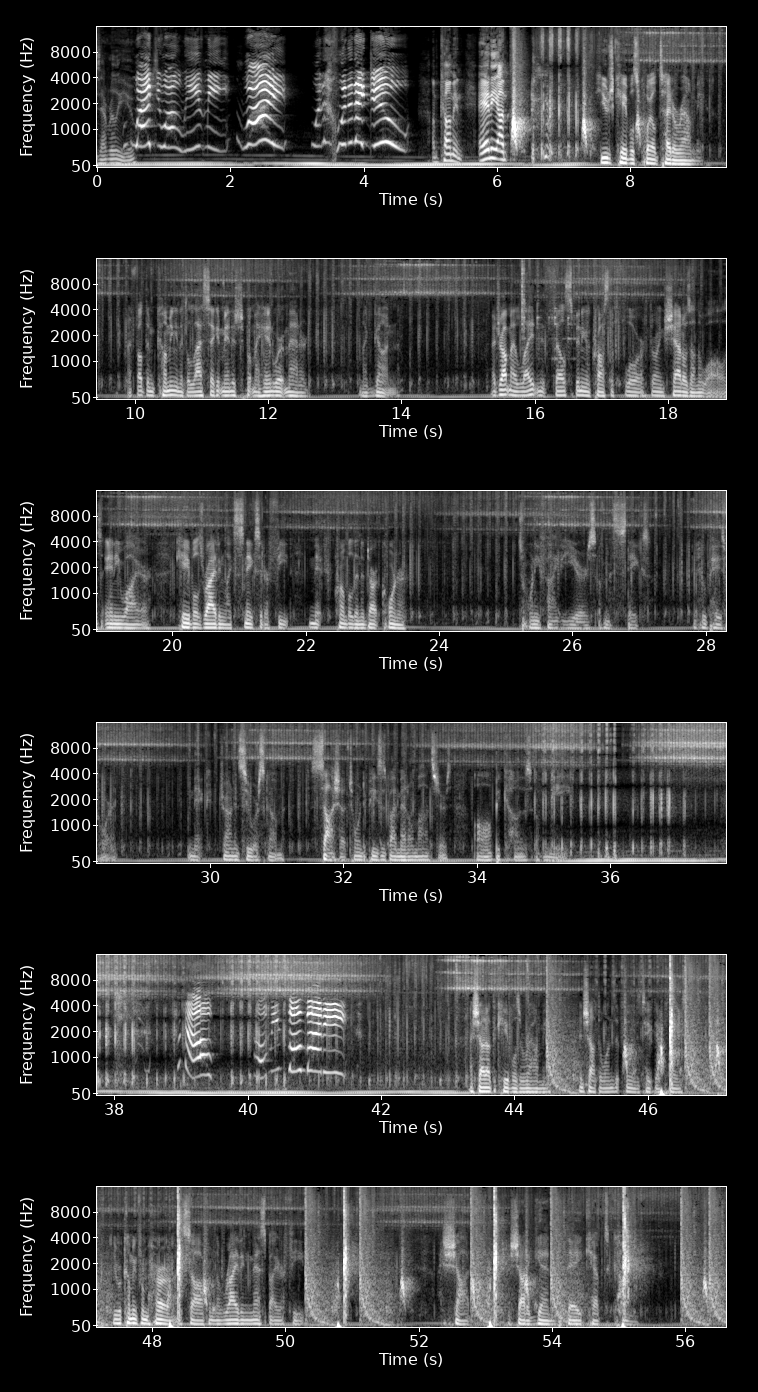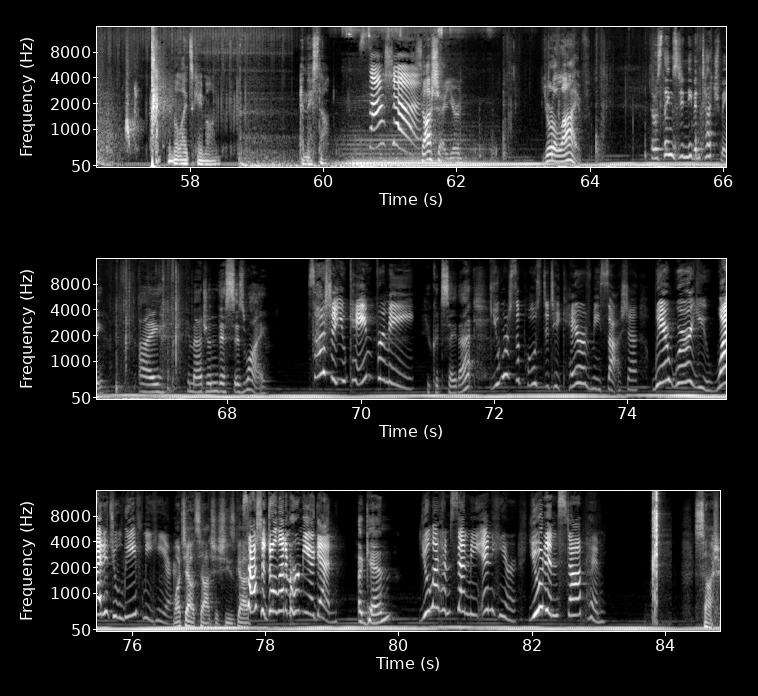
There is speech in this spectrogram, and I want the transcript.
Is that really you? Why'd you all leave me? Why? What, what did I do? I'm coming. Annie, I'm. Huge cables coiled tight around me. I felt them coming and at the last second managed to put my hand where it mattered my gun. I dropped my light and it fell spinning across the floor, throwing shadows on the walls. Annie Wire, cables writhing like snakes at her feet. Mick crumbled in a dark corner. 25 years of mistakes. And who pays for it? Mick, drowned in sewer scum. Sasha, torn to pieces by metal monsters. All because of me. Help! Help me, somebody! I shot out the cables around me and shot the ones that flew in to take their place. They were coming from her, I saw, from the writhing mess by her feet. I shot. I shot again, but they kept coming. Then the lights came on. And they stopped. Sasha! Sasha, you're. You're alive. Those things didn't even touch me. I imagine this is why. Sasha, you came for me! You could say that. You were supposed to take care of me, Sasha. Where were you? Why did you leave me here? Watch out, Sasha. She's got. Sasha, don't let him hurt me again! Again? You let him send me in here. You didn't stop him. Sasha.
